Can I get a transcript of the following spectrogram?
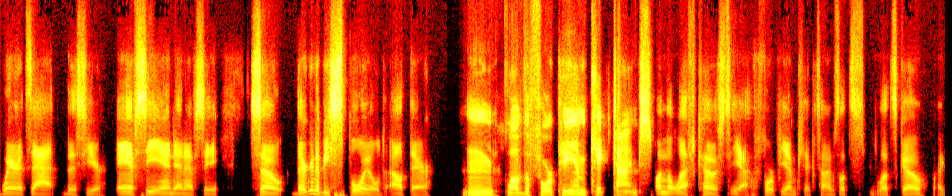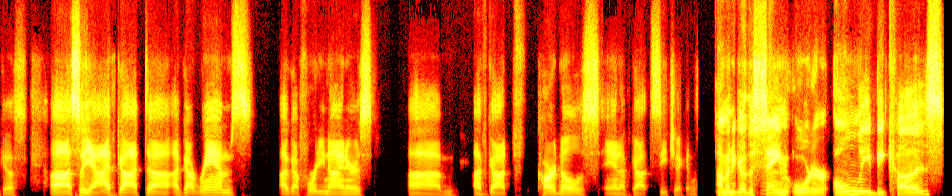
where it's at this year, AFC and NFC. So they're going to be spoiled out there. Mm, love the 4 p.m. kick times on the left coast. Yeah, 4 p.m. kick times. Let's let's go. I guess. Uh, so yeah, I've got uh, I've got Rams, I've got 49ers, um, I've got Cardinals, and I've got Sea Chickens. I'm going to go the same order only because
